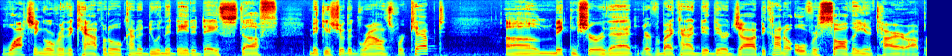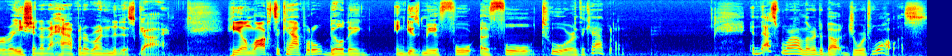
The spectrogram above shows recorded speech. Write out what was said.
watching over the Capitol, kind of doing the day-to-day stuff, making sure the grounds were kept, um, making sure that everybody kind of did their job. He kind of oversaw the entire operation, and I happened to run into this guy. He unlocks the Capitol building and gives me a full, a full tour of the Capitol, and that's where I learned about George Wallace.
